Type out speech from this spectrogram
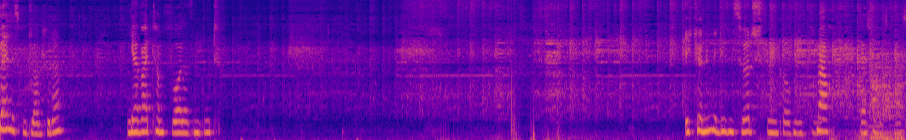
Bell ist gut, glaube ich, oder? Ja, Weitkampf vor, das sind gut. Ich könnte mir diesen Search Spring kaufen. Mach. Der ist schon krass.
